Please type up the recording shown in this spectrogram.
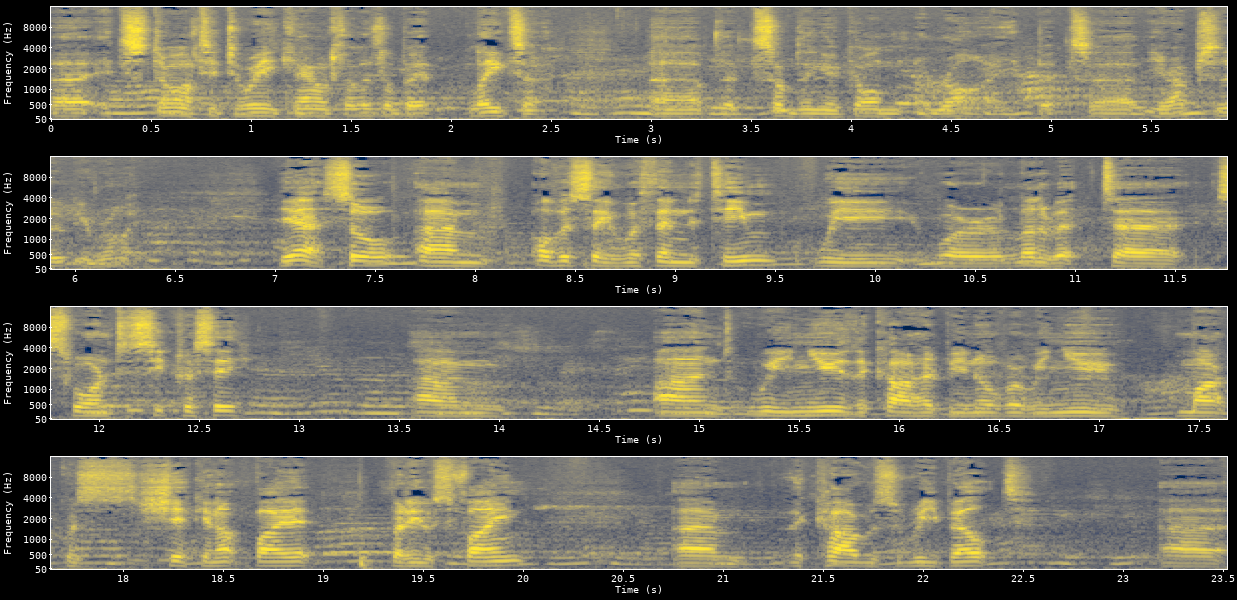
Uh, it started to eke out a little bit later uh, that something had gone awry. But uh, you're absolutely right. Yeah, so um, obviously within the team we were a little bit uh, sworn to secrecy, um, and we knew the car had been over. We knew Mark was shaken up by it, but he was fine. Um, the car was rebuilt. Uh,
